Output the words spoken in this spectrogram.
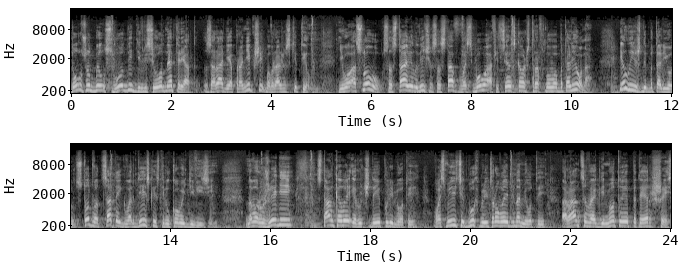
должен был сводный диверсионный отряд, заранее проникший во вражеский тыл. Его основу составил личный состав 8-го офицерского штрафного батальона и лыжный батальон 120-й гвардейской стрелковой дивизии. На вооружении станковые и ручные пулеметы, 82-миллитровые минометы, ранцевые огнеметы ПТР-6.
